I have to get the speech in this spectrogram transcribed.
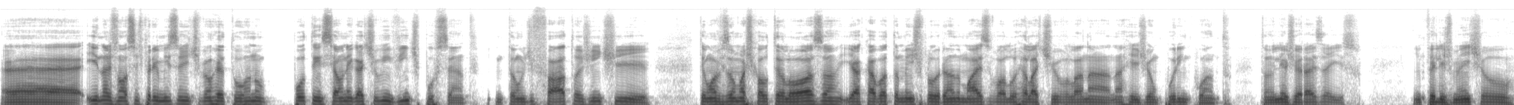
é, e nas nossas premissas a gente vê um retorno potencial negativo em 20%. Então, de fato, a gente tem uma visão mais cautelosa e acaba também explorando mais o valor relativo lá na, na região por enquanto. Então, em linhas gerais, é isso. Infelizmente, eu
